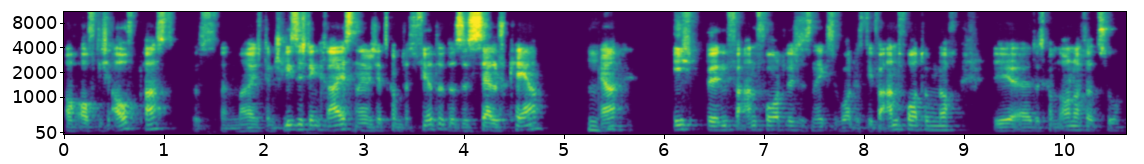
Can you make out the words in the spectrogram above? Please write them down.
auch auf dich aufpasst, das, dann mache ich, dann schließe ich den Kreis, nämlich jetzt kommt das vierte, das ist Self-Care. Mhm. Ja, ich bin verantwortlich, das nächste Wort ist die Verantwortung noch, die, äh, das kommt auch noch dazu.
